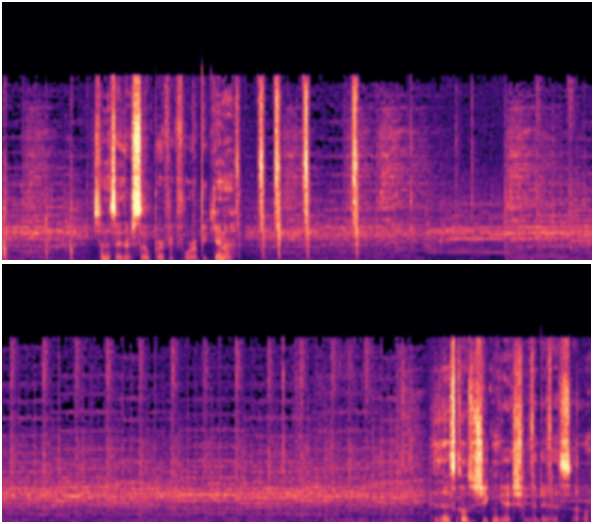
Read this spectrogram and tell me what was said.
I was gonna say they're so perfect for a beginner. Is that as close as she can get? She, it is, so...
